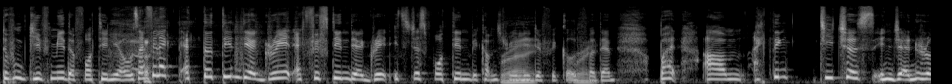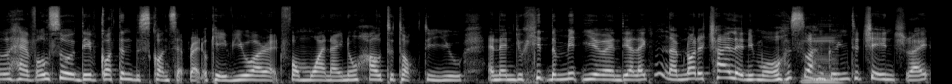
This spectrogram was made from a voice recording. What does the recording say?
don't give me the 14 year olds i feel like at 13 they're great. At 15 they're great. It's just 14 becomes really Right, difficult for them. But um, i think teachers in general have also they've gotten this concept right? Okay if you are at form 1 i know how to talk to you. And then you hit the mid year and they're like hmm, i'm not a child anymore so i'm going to change right?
